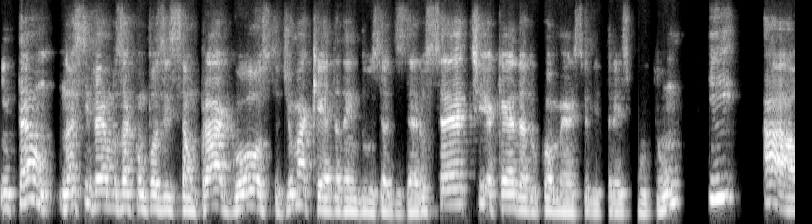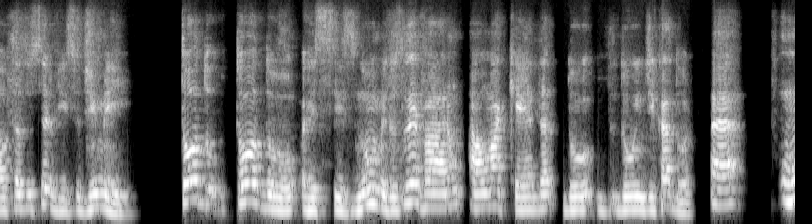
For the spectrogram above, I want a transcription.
Então, nós tivemos a composição para agosto de uma queda da indústria de 0,7%, a queda do comércio de 3,1% e a alta do serviço de e-mail. Todo, todo esses números levaram a uma queda do, do indicador. É, um,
